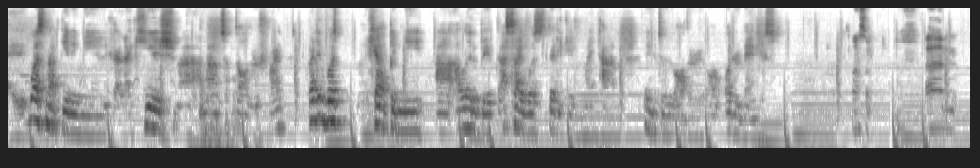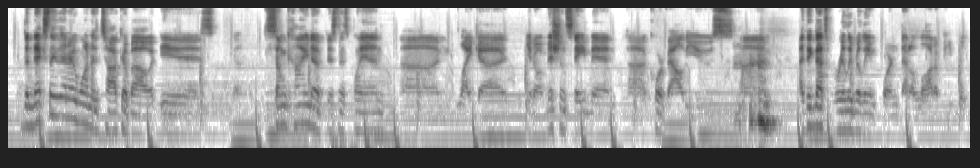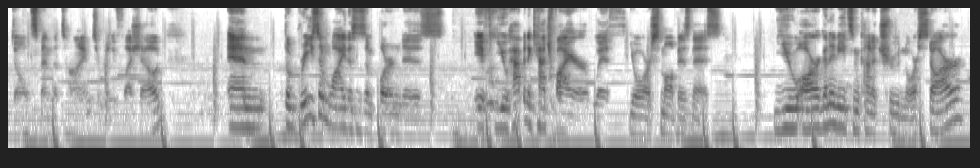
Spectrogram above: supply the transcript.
It was not giving me like huge uh, amounts of dollars, right? But it was helping me uh, a little bit as I was dedicating my time into other other venues. Awesome. Um, the next thing that I want to talk about is some kind of business plan, um, like uh, you know, a mission statement, uh, core values. Um, I think that's really, really important that a lot of people don't spend the time to really flesh out. And the reason why this is important is if you happen to catch fire with your small business, you are going to need some kind of true North Star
